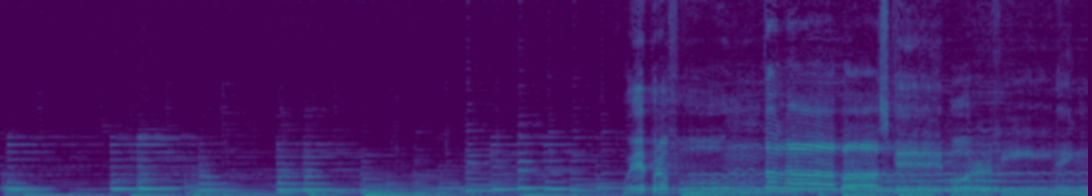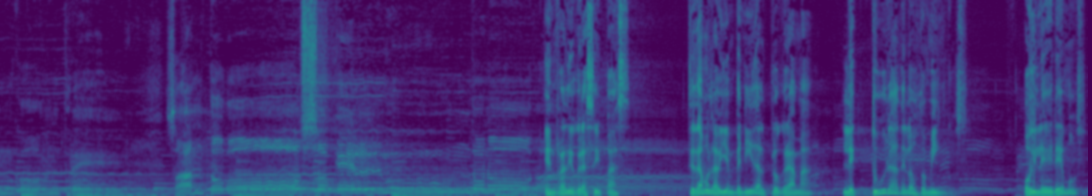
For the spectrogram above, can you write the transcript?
Fue profunda la paz que por fin encontré, santo gozo que el mundo no. En Radio Gracia y Paz te damos la bienvenida al programa Lectura de los Domingos. Hoy leeremos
